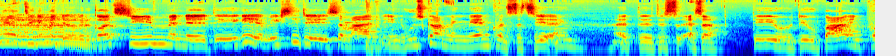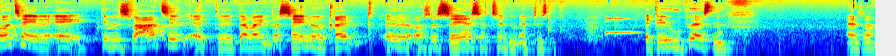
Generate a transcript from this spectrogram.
Ja, det kan man det vel godt sige, men øh, det er ikke, jeg vil ikke sige, det er så meget en, en udskamning, mere en konstatering. At, øh, det, altså, det er, jo, det er jo bare en påtale af, det vil svare til, at øh, der var en, der sagde noget grimt, øh, og så sagde jeg så til dem, at det, at det er upassende. Altså,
